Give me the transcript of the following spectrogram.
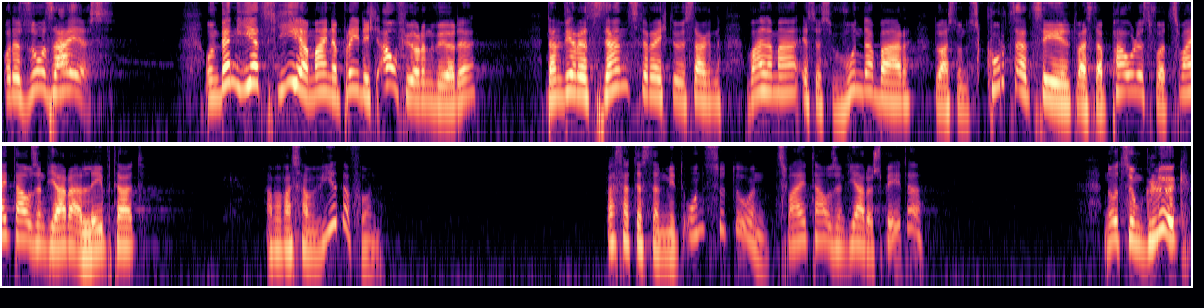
oder so sei es. Und wenn jetzt hier meine Predigt aufhören würde, dann wäre es ganz recht, du sagen, Waldemar, es ist wunderbar, du hast uns kurz erzählt, was der Paulus vor 2000 Jahren erlebt hat. Aber was haben wir davon? Was hat das dann mit uns zu tun, 2000 Jahre später? Nur zum Glück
